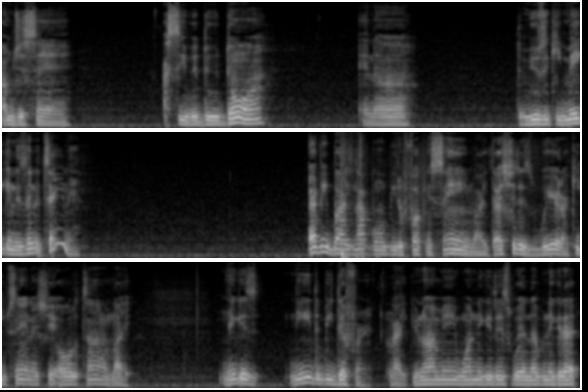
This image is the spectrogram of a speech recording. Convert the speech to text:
I'm just saying I see what dude doing, and uh, the music he making is entertaining. Everybody's not gonna be the fucking same. Like that shit is weird. I keep saying that shit all the time. Like niggas need to be different. Like, you know what I mean? One nigga this way, another nigga that.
